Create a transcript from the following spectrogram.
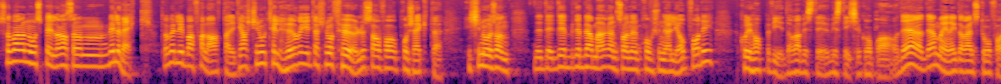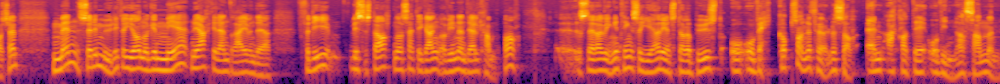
så var det noen spillere som ville vekk. Da ville de bare forlate dem. De har ikke noe tilhørighet, de har ikke noen følelser for prosjektet. Ikke noe sånn, Det, det, det blir mer en sånn en profesjonell jobb for dem, hvor de hopper videre hvis det, hvis det ikke går bra. Og der, der mener jeg det er en stor forskjell. Men så er det mulig å gjøre noe med nøyaktig den driven der. Fordi hvis Start nå setter i gang og vinner en del kamper, så er det jo ingenting som gir dem en større boost og, og vekker opp sånne følelser enn akkurat det å vinne sammen.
